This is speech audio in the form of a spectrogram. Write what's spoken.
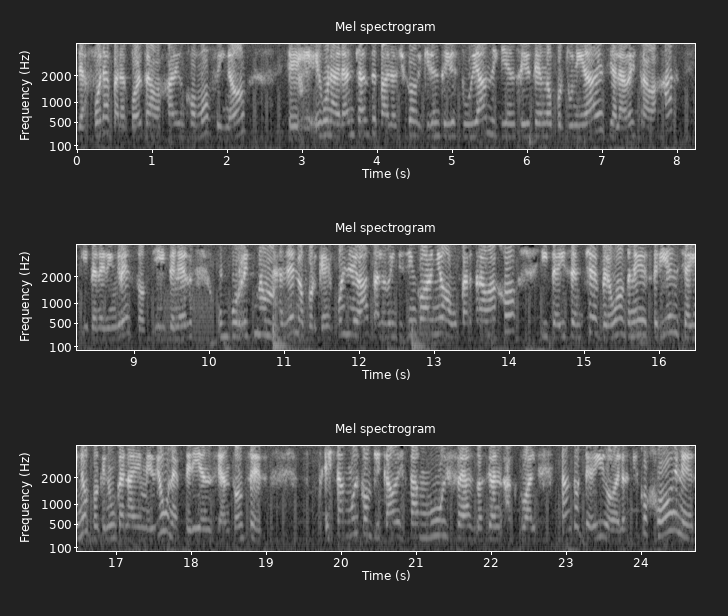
de afuera para poder trabajar en home office, ¿no? Eh, es una gran chance para los chicos que quieren seguir estudiando y quieren seguir teniendo oportunidades y a la vez trabajar y tener ingresos y tener un currículum más lleno, porque después llegas a los 25 años a buscar trabajo y te dicen, che, pero bueno, tenés experiencia y no, porque nunca nadie me dio una experiencia. Entonces, está muy complicado Estado está muy fea la situación actual. Tanto te digo, de los chicos jóvenes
